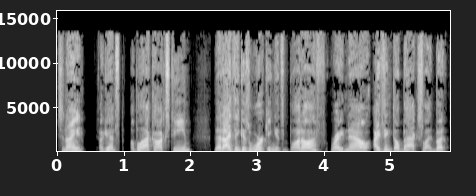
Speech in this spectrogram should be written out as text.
tonight against a Blackhawks team that I think is working its butt off right now. I think they'll backslide, but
